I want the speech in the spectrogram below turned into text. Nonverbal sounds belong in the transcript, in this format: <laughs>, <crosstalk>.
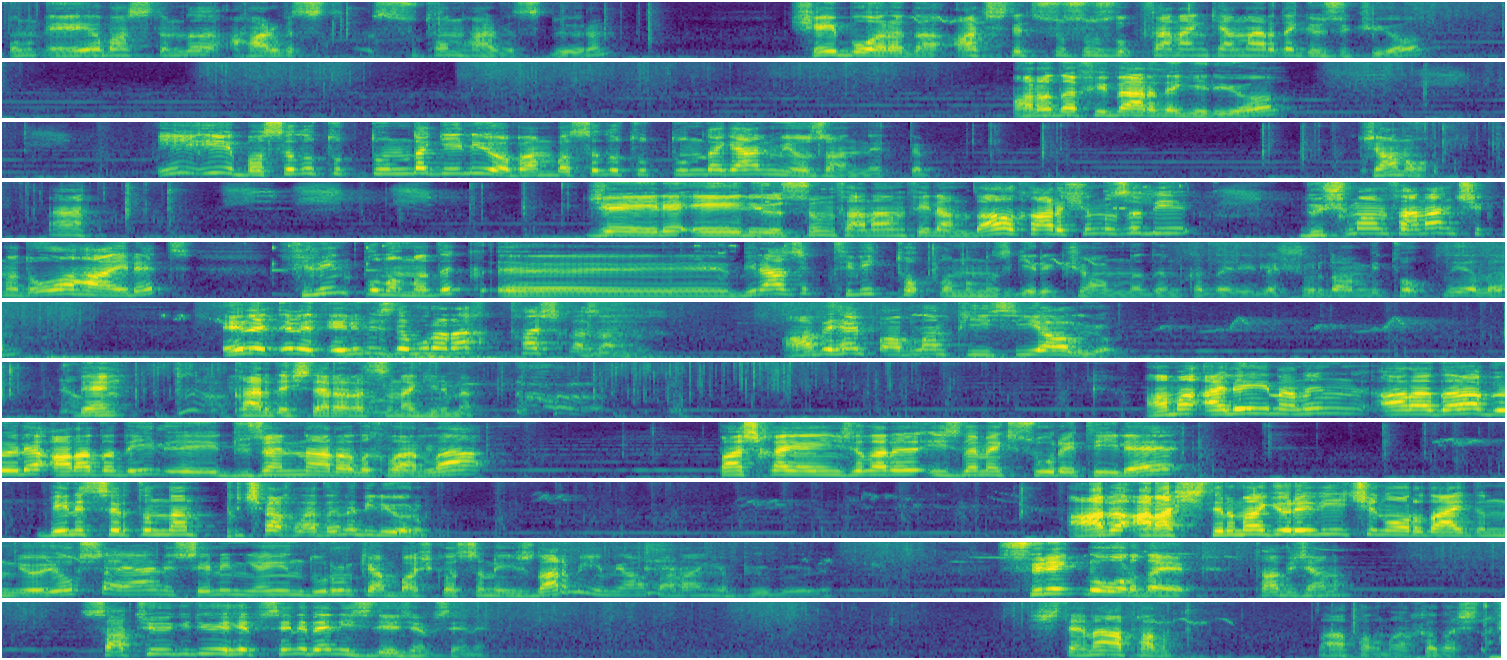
Oğlum E'ye bastığımda harvest, stone harvest diyorum. Şey bu arada açlık, susuzluk falan kenarda gözüküyor. Arada fiber de geliyor. İyi iyi basılı tuttuğunda geliyor. Ben basılı tuttuğunda gelmiyor zannettim. Cano. Heh. C ile eğiliyorsun falan filan. Daha karşımıza bir düşman falan çıkmadı. O hayret. Flint bulamadık. Ee, birazcık twig toplamamız gerekiyor anladığım kadarıyla. Şuradan bir toplayalım. Evet evet elimizde vurarak taş kazandık. Abi help ablam PC'yi alıyor. Ben kardeşler arasına girmem. Ama Aleyna'nın arada böyle arada değil e, düzenli aralıklarla başka yayıncıları izlemek suretiyle beni sırtımdan bıçakladığını biliyorum. Abi araştırma görevi için oradaydın diyor. Yoksa yani senin yayın dururken başkasını izler miyim ya? Falan yapıyor böyle. Sürekli orada hep. Tabi canım. Satıyor gidiyor hep seni ben izleyeceğim seni. İşte ne yapalım? Ne yapalım arkadaşlar?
